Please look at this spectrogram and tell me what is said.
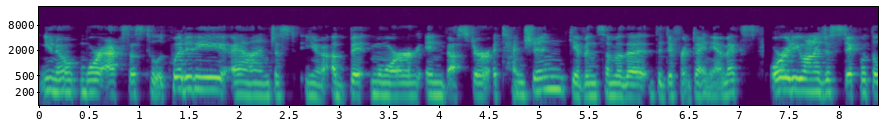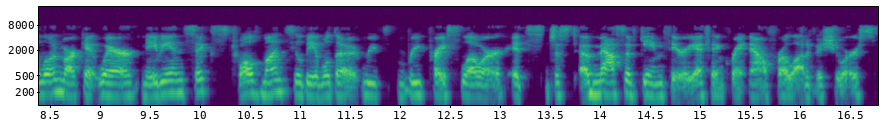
you know, more access to liquidity and just, you know, a bit more investor attention given some of the, the different dynamics? Or do you want to just stick with the loan market where maybe in six, 12 months you'll be able to re- reprice lower? It's just a massive game theory I think, right now for a lot of issuers.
